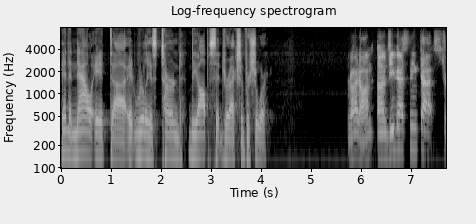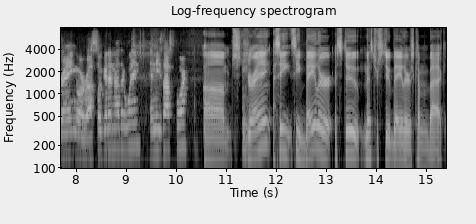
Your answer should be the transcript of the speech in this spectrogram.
and then now it uh, it really has turned the opposite direction for sure. Right on. Um, do you guys think that Strang or Russell get another win in these last four? Um, Strang. See, see, Baylor, Stu, Mr. Stu Baylor is coming back,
